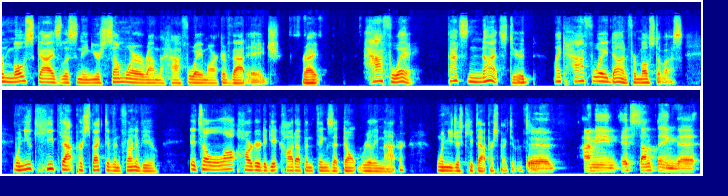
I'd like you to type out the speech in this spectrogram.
for most guys listening, you're somewhere around the halfway mark of that age, right? Halfway. That's nuts, dude. Like halfway done for most of us. When you keep that perspective in front of you, it's a lot harder to get caught up in things that don't really matter when you just keep that perspective. In front dude, I mean, it's something that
